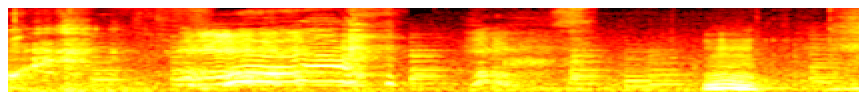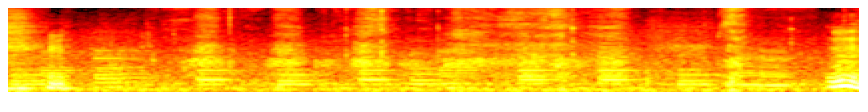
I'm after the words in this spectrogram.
うわうん。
